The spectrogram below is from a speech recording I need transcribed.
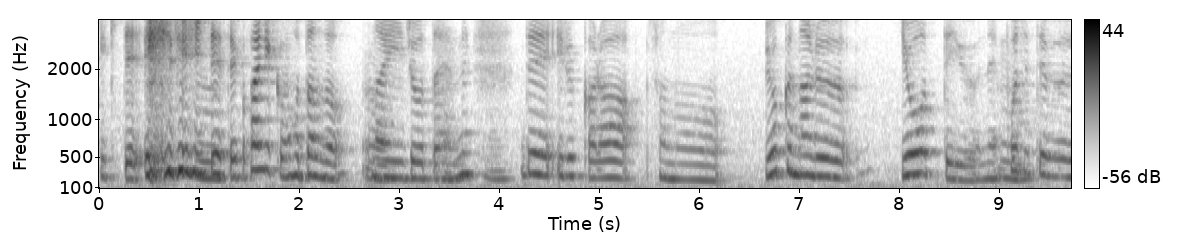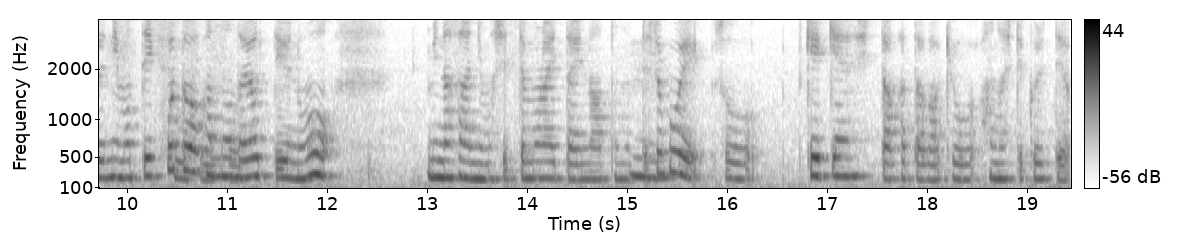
生きて 生きていてっていうか、パニックもほとんどない状態やね、でいるからその良くなるよっていうね、うん。ポジティブに持っていくことは可能だよっていうのを皆さんにも知ってもらいたいなと思って、うん。すごいそう経験した方が今日話してくれて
